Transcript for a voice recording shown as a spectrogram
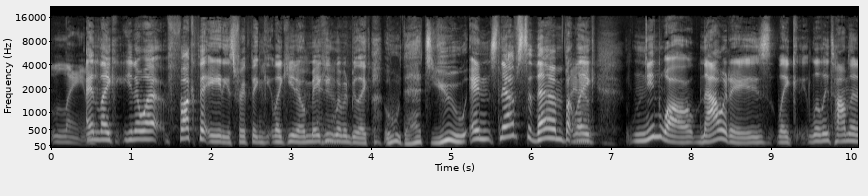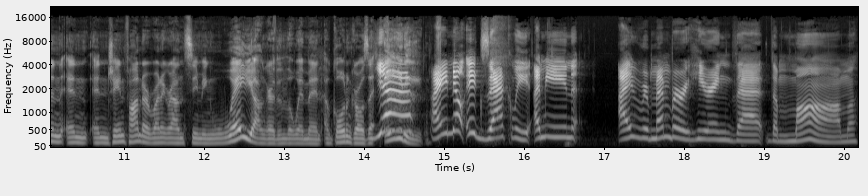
lame. And like, you know what? Fuck the 80s for thinking like, you know, making women be like, "Ooh, that's you." And snaps to them, but I know. Meanwhile, nowadays, like Lily Tomlin and, and, and Jane Fonda are running around seeming way younger than the women of Golden Girls at yeah, 80. I know exactly. I mean, I remember hearing that the mom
